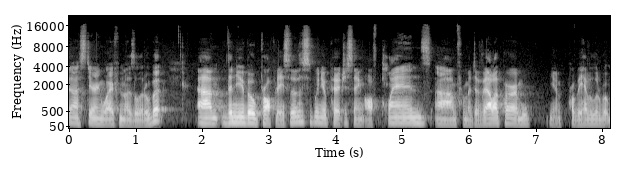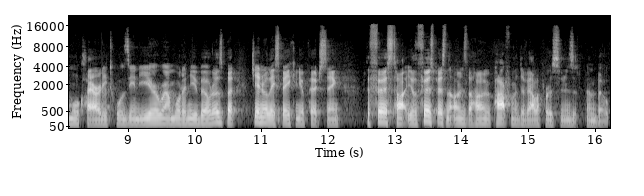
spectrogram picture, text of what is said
uh, steering away from those a little bit. Um, the new build property. So this is when you're purchasing off plans um, from a developer, and we'll you know probably have a little bit more clarity towards the end of the year around what a new build is. But generally speaking, you're purchasing the first time. You're the first person that owns the home, apart from the developer, as soon as it's been built.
